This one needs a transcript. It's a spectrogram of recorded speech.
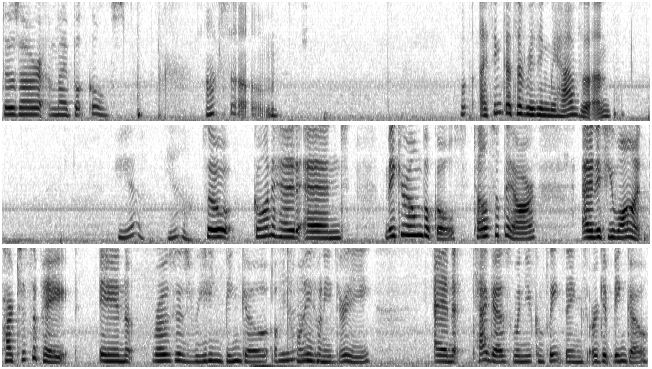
those are my book goals. Awesome. Well, I think that's everything we have then. Yeah. Yeah. So go on ahead and make your own book goals. Tell us what they are, and if you want, participate in Rose's reading bingo of Yeah. 2023, and tag us when you complete things or get bingo.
